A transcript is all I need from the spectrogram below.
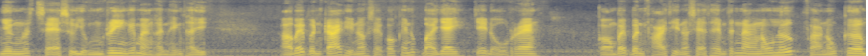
nhưng nó sẽ sử dụng riêng cái màn hình hiển thị. Ở bếp bên trái thì nó sẽ có cái nút 3 giây chế độ rang. Còn bếp bên phải thì nó sẽ thêm tính năng nấu nước và nấu cơm.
